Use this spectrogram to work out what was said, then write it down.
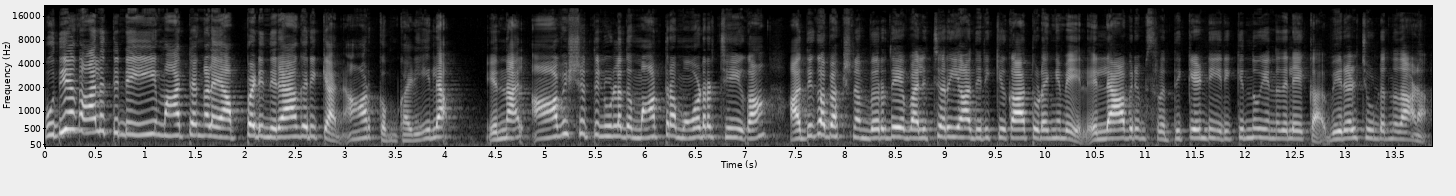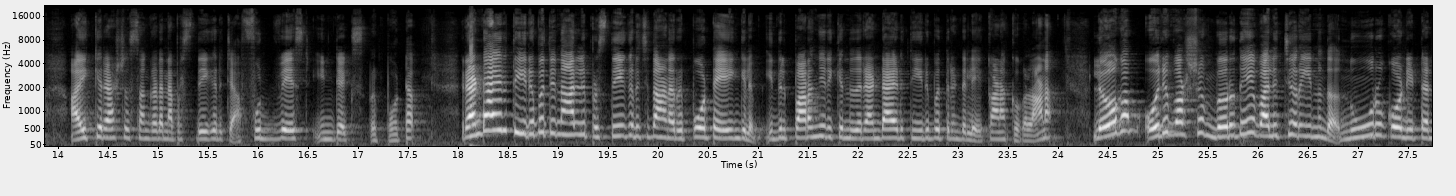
പുതിയ കാലത്തിന്റെ ഈ മാറ്റങ്ങളെ അപ്പടി നിരാകരിക്കാൻ ആർക്കും കഴിയില്ല. എന്നാൽ ആവശ്യത്തിനുള്ളത് മാത്രം ഓർഡർ ചെയ്യുക അധിക ഭക്ഷണം വെറുതെ വലിച്ചെറിയാതിരിക്കുക തുടങ്ങിയവയിൽ എല്ലാവരും ശ്രദ്ധിക്കേണ്ടിയിരിക്കുന്നു എന്നതിലേക്ക് വിരൽ ചൂണ്ടുന്നതാണ് ഐക്യരാഷ്ട്ര സംഘടന പ്രസിദ്ധീകരിച്ച ഫുഡ് വേസ്റ്റ് ഇൻഡെക്സ് റിപ്പോർട്ട്. രണ്ടായിരത്തി ഇരുപത്തിനാലിൽ പ്രസിദ്ധീകരിച്ചതാണ് റിപ്പോർട്ട് എങ്കിലും ഇതിൽ പറഞ്ഞിരിക്കുന്നത് രണ്ടായിരത്തി ഇരുപത്തിരണ്ടിലെ കണക്കുകളാണ്. ലോകം ഒരു വർഷം വെറുതെ വലിച്ചെറിയുന്നത് നൂറ് കോടി ടൺ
